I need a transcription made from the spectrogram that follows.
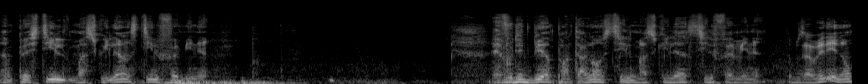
un peu style masculin, style féminin. Et vous dites bien pantalon, style masculin, style féminin. Vous avez dit, non?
